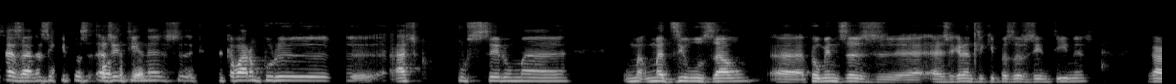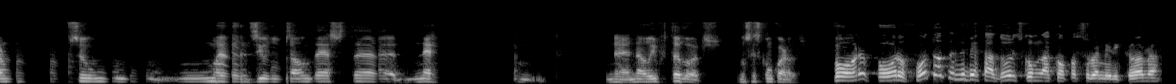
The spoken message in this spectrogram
César, as equipas argentinas acabaram por, uh, acho que por ser uma, uma, uma desilusão, uh, pelo menos as, as grandes equipas argentinas, acabaram por ser um, uma desilusão desta, nesta, na, na, Libertadores. Não sei se concordas. Foram, foram, foram tanto na Libertadores como na Copa Sul-Americana.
